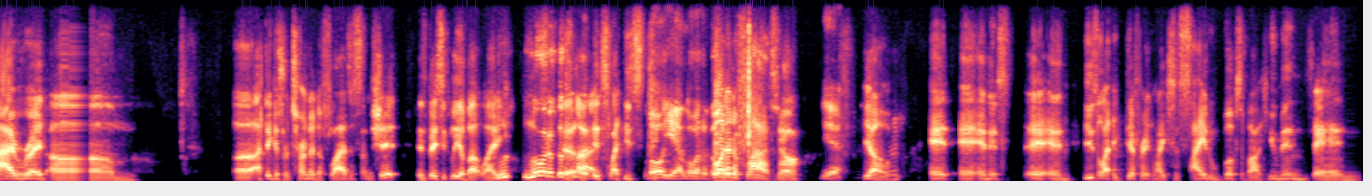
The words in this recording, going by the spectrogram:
I read um uh I think it's Return of the Flies or some shit. It's basically about like Lord of the uh, uh, Flies. it's like these Lord, yeah, Lord of the Lord of the Flies, yo. Yeah. yo Mhm. and, and and it's and these are like different like societal books about humans and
